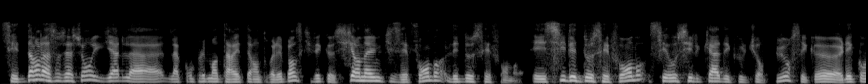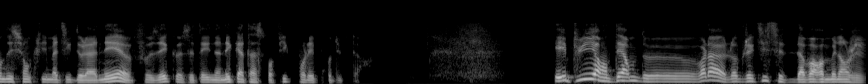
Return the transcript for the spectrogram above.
C'est dans l'association, il y a de la, complémentarité entre les plantes, ce qui fait que s'il y en a une qui s'effondre, les deux s'effondrent. Et si les deux s'effondrent, c'est aussi le cas des cultures pures, c'est que les conditions climatiques de l'année faisaient que c'était une année catastrophique pour les producteurs. Et puis, en termes de. Voilà, l'objectif, c'est d'avoir un mélange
